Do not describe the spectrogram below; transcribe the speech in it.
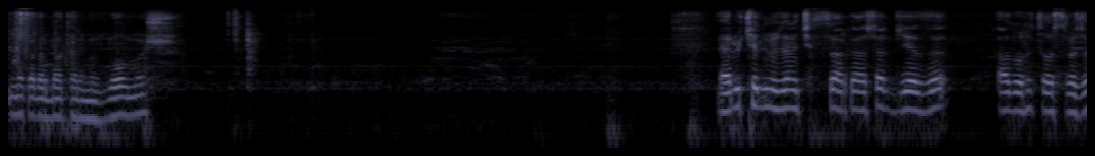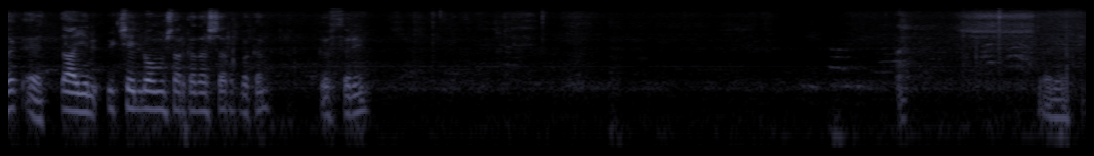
ne kadar bataryamız dolmuş. Eğer 350'nin üzerine çıksa arkadaşlar cihazı az olsa çalıştıracak. Evet daha yeni 350 olmuş arkadaşlar. Bakın göstereyim. Şöyle yapayım.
